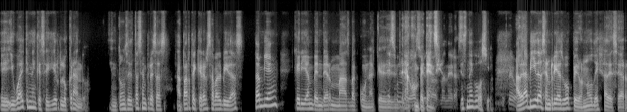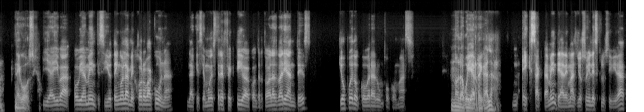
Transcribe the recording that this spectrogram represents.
eh, igual tienen que seguir lucrando. Entonces, estas empresas, aparte de querer salvar vidas, también querían vender más vacuna que de, la competencia. Es negocio. es negocio. Habrá vidas en riesgo, pero no deja de ser negocio. Y ahí va, obviamente, si yo tengo la mejor vacuna, la que se muestra efectiva contra todas las variantes, yo puedo cobrar un poco más. No la voy a regalar. Exactamente, además yo soy la exclusividad.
